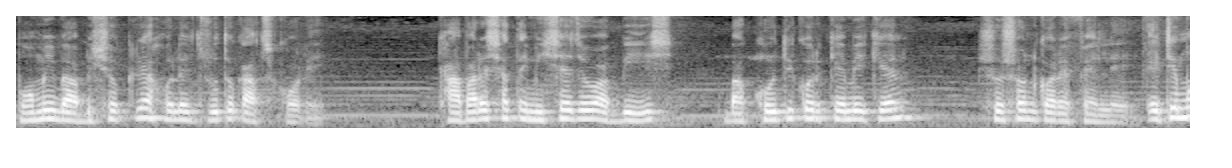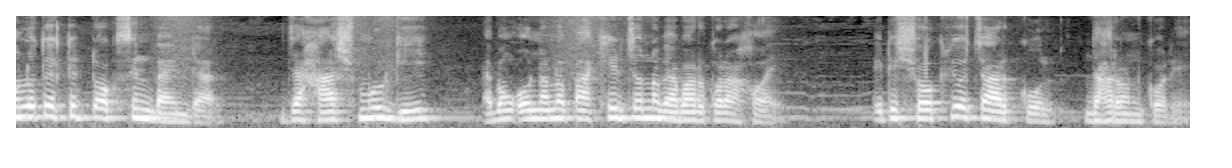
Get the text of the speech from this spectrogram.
বমি বা বিষক্রিয়া হলে দ্রুত কাজ করে। খাবারের সাথে মিশে যাওয়া বিষ বা ক্ষতিকর কেমিক্যাল শোষণ করে ফেলে। এটি মূলত একটি টক্সিন বাইন্ডার, যা হাঁস মুরগি এবং অন্যান্য পাখির জন্য ব্যবহার করা হয়। এটি সক্রিয় চারকোল ধারণ করে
